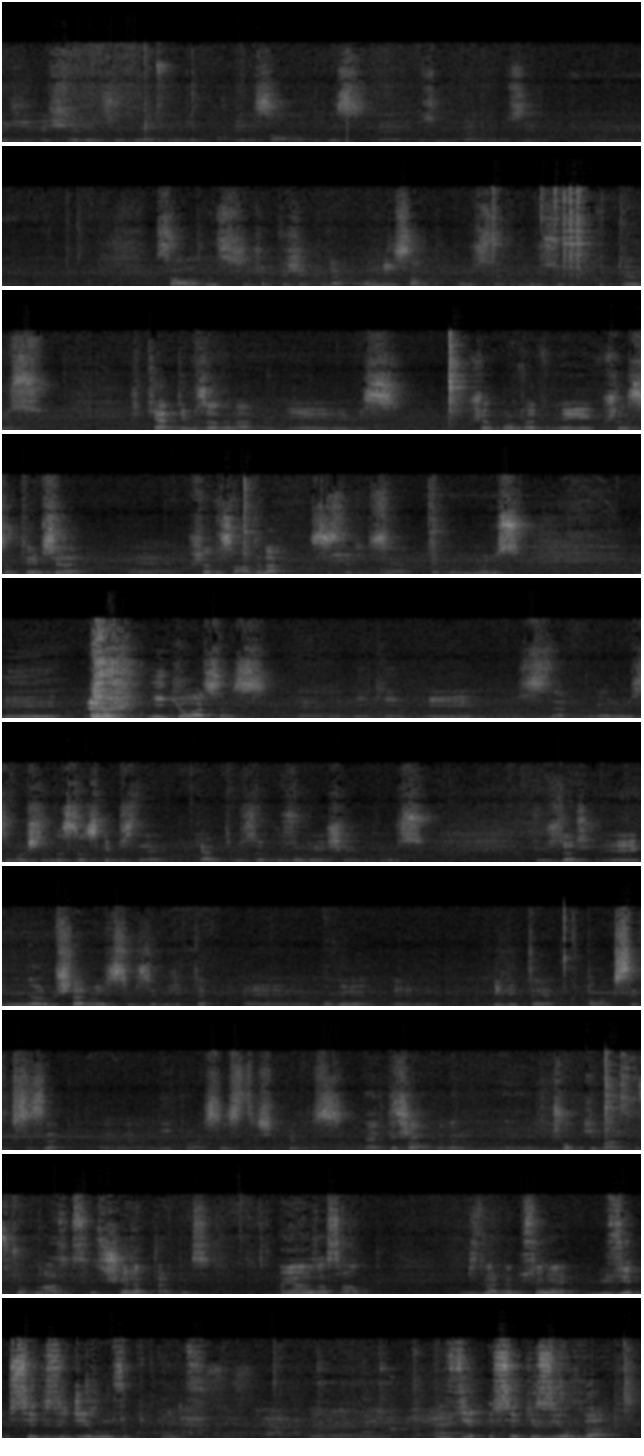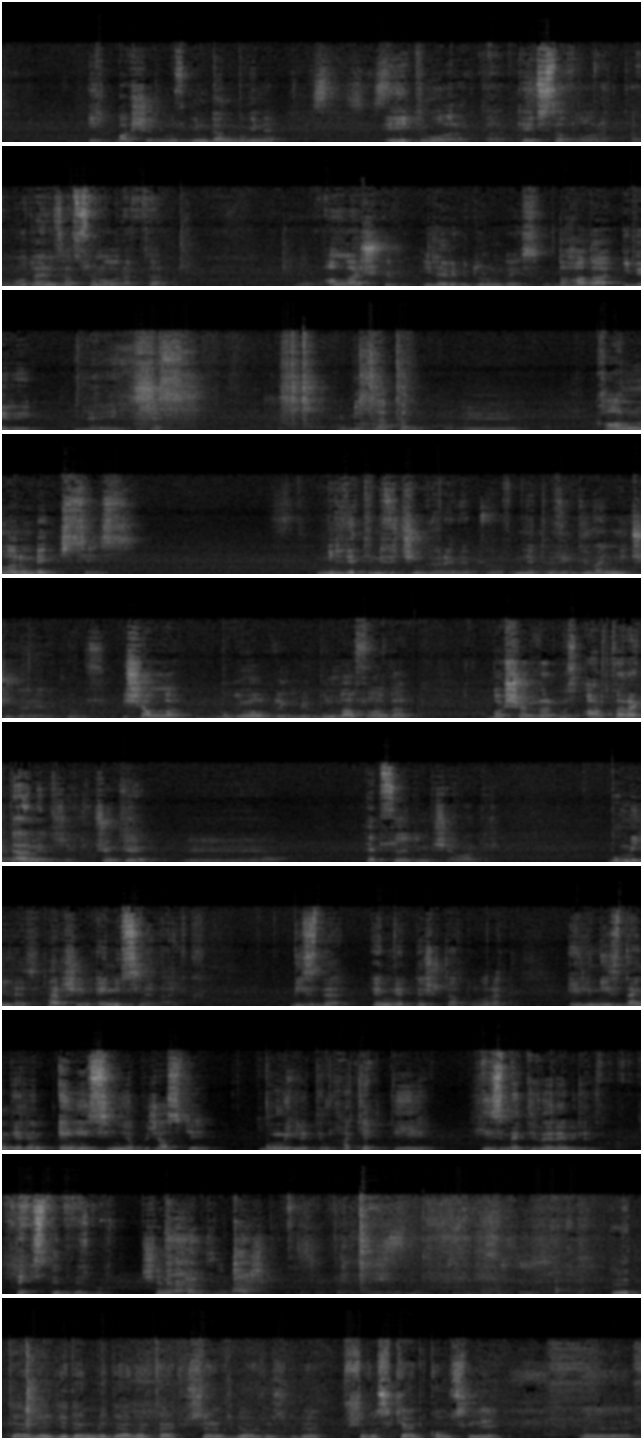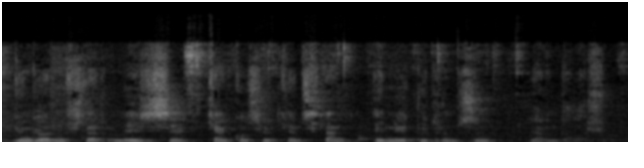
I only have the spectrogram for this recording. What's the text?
Öncelikle şehrimizin güvenliğini e, sağladığınız ve bizim güvenliğimizi e, sağladığınız için çok teşekkürler. 10 Nisan Polis Günümüzü kutluyoruz. Kentimiz adına e, biz burada e, Kuşadası'nı temsilen e, Kuşadası adına sizleri ziyarette bulunuyoruz. E, iyi ki varsınız. E, iyi ki e, sizler görevimizin başındasınız ki biz de kentimizde huzurla yaşayabiliyoruz. O yüzden e, Gün Görmüşler Meclisimizle birlikte e, bugünü e, birlikte kutlamak istedik sizle. E, iyi ki varsınız. Teşekkür ederiz. Ben teşekkür ederim. Ee, çok kibarsınız, çok naziksiniz, şeref verdiniz. Ayağınıza sağlık. Bizler de bu sene 178. yılımızı kutluyoruz. Ee, 178 yılda ilk başladığımız günden bugüne eğitim olarak da, teçhizat olarak da, modernizasyon olarak da e, Allah'a şükür ileri bir durumdayız. Daha da ileri ileriye gideceğiz. Biz zaten e, kanunların bekçisiyiz. Milletimiz için görev yapıyoruz. Milletimizin güvenliği için görev yapıyoruz. İnşallah bugün olduğu gibi bundan sonra da başarılarımız artarak devam edecek. Çünkü e, hep söylediğim bir şey vardır. Bu millet her şeyin en iyisine layık. Biz de emniyet teşkilatı olarak elimizden gelen en iyisini yapacağız ki bu milletin hak ettiği hizmeti verebilelim. Tek istediğimiz bu. Şeref verdiniz arkadaşlar. Evet, değerli Ege'den Medya Haber takipçilerimiz gördüğünüz gibi Kuşadası Kent Konseyi, e, Gün Görmüşler Meclisi Kent Konseyi temsilen Emniyet Müdürümüzün yanındalar.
